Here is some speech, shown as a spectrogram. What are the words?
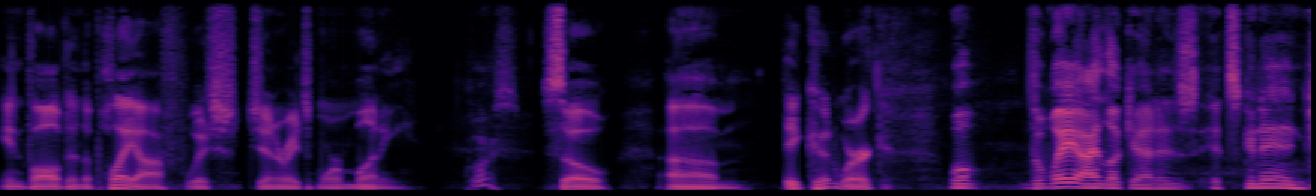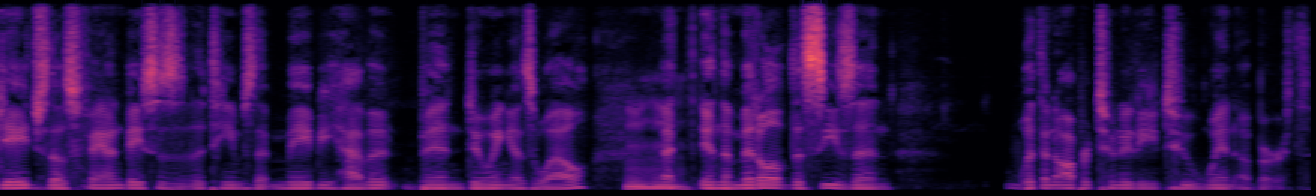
involved in the playoff which generates more money. Of course. so um, it could work. Well, the way I look at it is it's going to engage those fan bases of the teams that maybe haven't been doing as well at, in the middle of the season with an opportunity to win a berth.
